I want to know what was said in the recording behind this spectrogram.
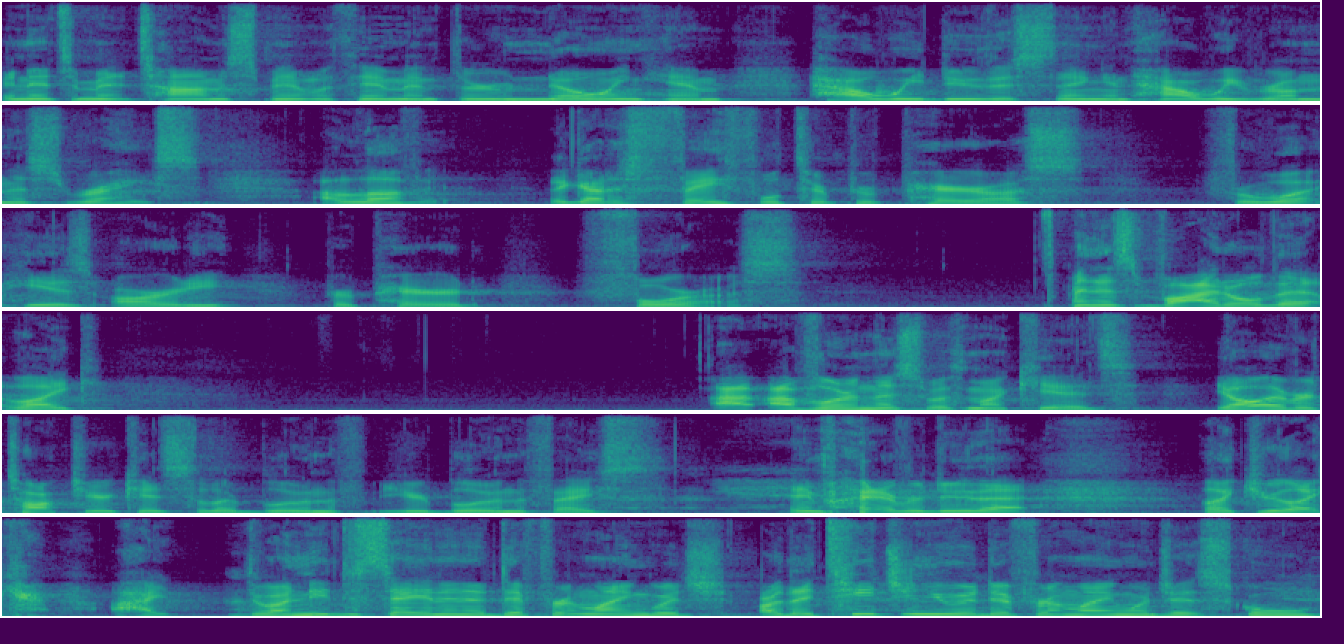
and intimate time spent with Him and through knowing Him how we do this thing and how we run this race. I love it that God is faithful to prepare us for what He has already prepared for us. And it's vital that, like, I, have learned this with my kids. Y'all ever talk to your kids till they're blue in the, you're blue in the face? Anybody ever do that? Like you're like, I, do I need to say it in a different language? Are they teaching you a different language at school?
